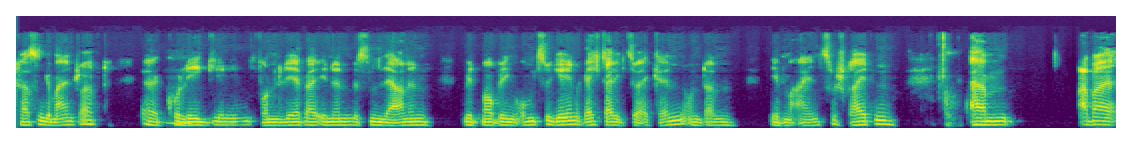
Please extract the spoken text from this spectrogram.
Klassengemeinschaft. Äh, mhm. Kolleginnen von LehrerInnen müssen lernen, mit Mobbing umzugehen, rechtzeitig zu erkennen und dann eben einzuschreiten. Ähm, aber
